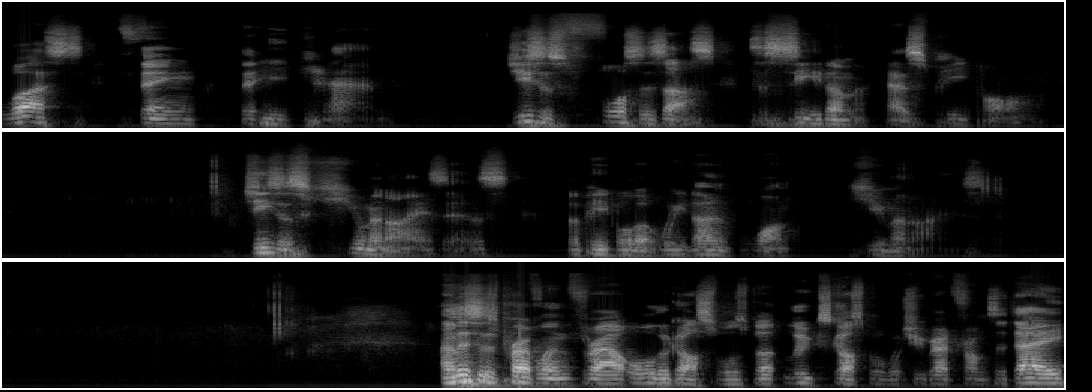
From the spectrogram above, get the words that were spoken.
worst thing that he can. Jesus forces us to see them as people. Jesus humanizes the people that we don't want humanized. And this is prevalent throughout all the Gospels, but Luke's Gospel, which we read from today,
